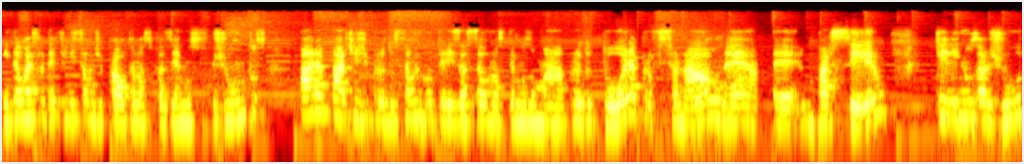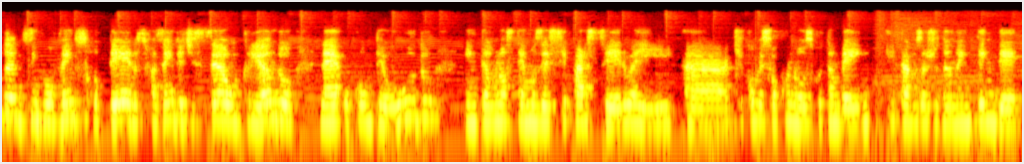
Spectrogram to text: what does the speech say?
Então, essa definição de pauta nós fazemos juntos para a parte de produção e roteirização, nós temos uma produtora profissional, né, é, um parceiro, que ele nos ajuda desenvolvendo os roteiros, fazendo edição, criando né, o conteúdo. Então, nós temos esse parceiro aí uh, que começou conosco também e está nos ajudando a entender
